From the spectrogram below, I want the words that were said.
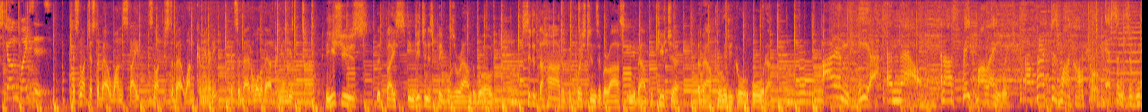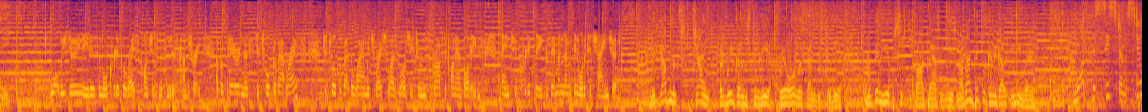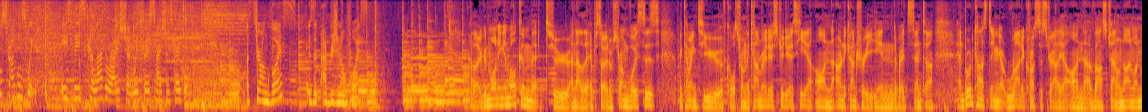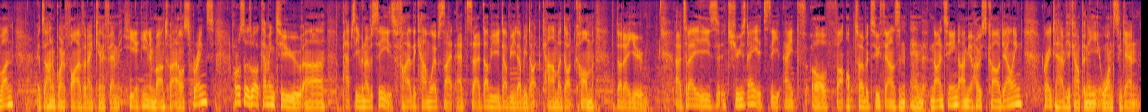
Strong voices. It's not just about one state, it's not just about one community, it's about all of our communities. The issues that face Indigenous peoples around the world sit at the heart of the questions that we're asking about the future of our political order. I am here and now, and I speak my language. I practice my cultural essence of me. What we do need is a more critical race consciousness in this country, a preparedness to talk about race, to talk about the way in which racialised logics are inscribed upon our bodies, and to critically examine them in order to change it. The government's changed, but we're going to be still here. We're always going to be still here. We've been here for 65,000 years, and I don't think we're going to go anywhere. What the system still struggles with is this collaboration with First Nations people. A strong voice is an Aboriginal voice. Hello, good morning, and welcome to another episode of Strong Voices. We're coming to you, of course, from the CAAMA Radio studios here on Aranda Country in the Red Centre and broadcasting right across Australia on Vast Channel 911. It's 100.5 on 8KIN FM here in Mparntwe, Alice Springs. We're also, as well, coming to uh, perhaps even overseas via the CAAMA website at uh, www.caama.com.au. Uh, today is Tuesday. It's the 8th of uh, October 2019. I'm your host, Kyle Dowling. Great to have your company once again.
